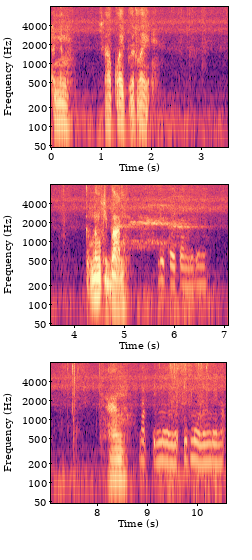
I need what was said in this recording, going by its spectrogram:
อันหนึงสาวก้อยเปิดไว้ กำลังที่บานอยู่ไกลกันอยู่ด้วยนะห่างนับเป็นหมูอีกหมูนึงเลยเนาะ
